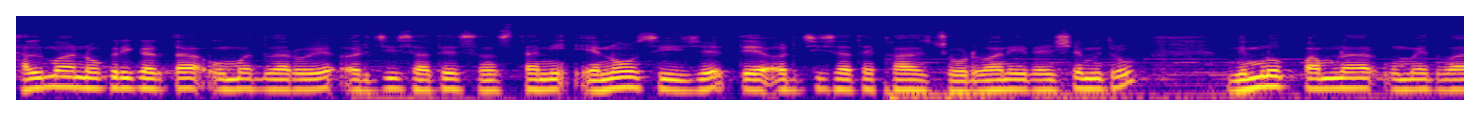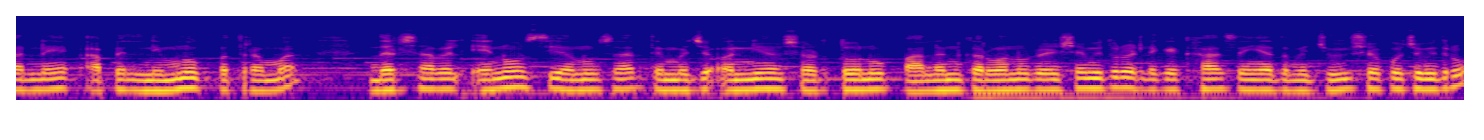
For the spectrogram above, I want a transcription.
હાલમાં નોકરી કરતા ઉમેદવારોએ અરજી સાથે સંસ્થાની એનઓસી છે તે અરજી સાથે ખાસ જોડવાની રહેશે મિત્રો. નિમણૂક પામનાર ઉમેદવારને આપેલ નિમણૂક પત્રમાં દર્શાવેલ એનઓસી અનુસાર તેમજ અન્ય શરતોનું પાલન કરવાનું રહેશે મિત્રો. એટલે કે ખાસ અહીંયા તમે જોઈ શકો છો મિત્રો,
